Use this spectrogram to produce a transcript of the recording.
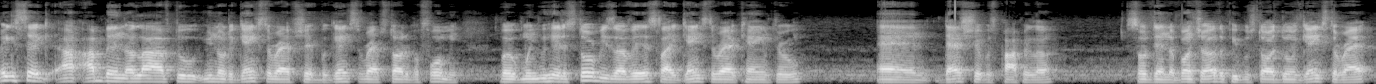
Like you said, I, I've been alive through, you know, the gangster rap shit, but gangster rap started before me. But when you hear the stories of it, it's like gangster rap came through, and that shit was popular. So then a bunch of other people started doing gangster rap,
